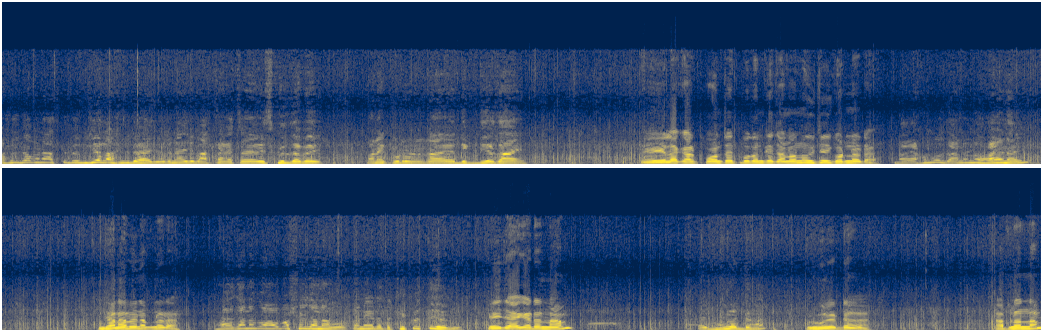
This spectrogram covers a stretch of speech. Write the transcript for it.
অসুবিধা মানে আজকে তো বিশাল অসুবিধা হয়েছে। ওখানে এই যে বাচ্চা কাচ্চা স্কুল যাবে অনেক টোটো দিক দিয়ে যায়। এলাকার পঞ্চায়েত প্রধানকে জানানো হয়েছে এই ঘটনাটা? না এখনও জানানো হয় নাই। জানাবেন আপনারা? হ্যাঁ জানাব অবশ্যই জানাব কারণ এটা তো ঠিক করতেই হবে। এই জায়গাটার নাম? এই ঘুরের ডাঙা। রুয়ের ডাঙ্গা আপনার নাম?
